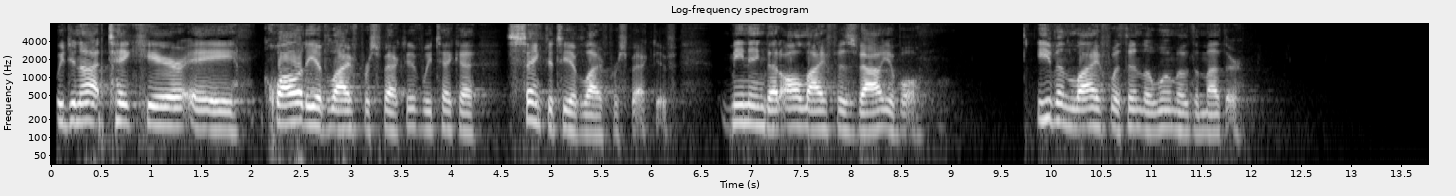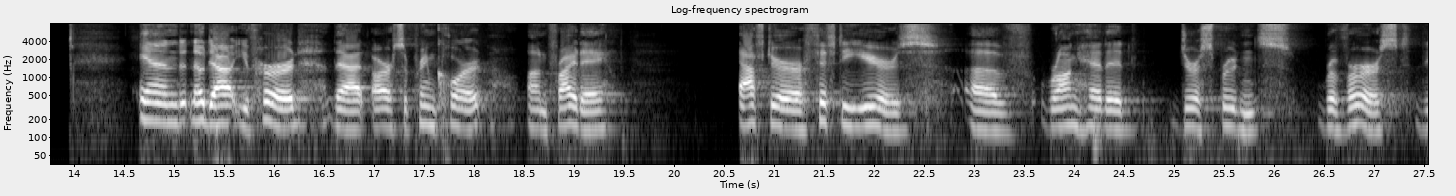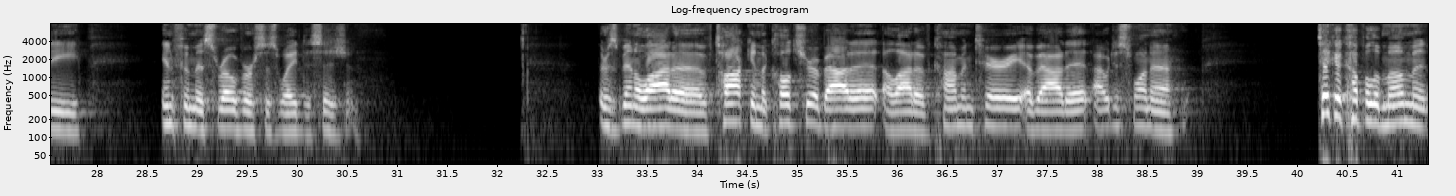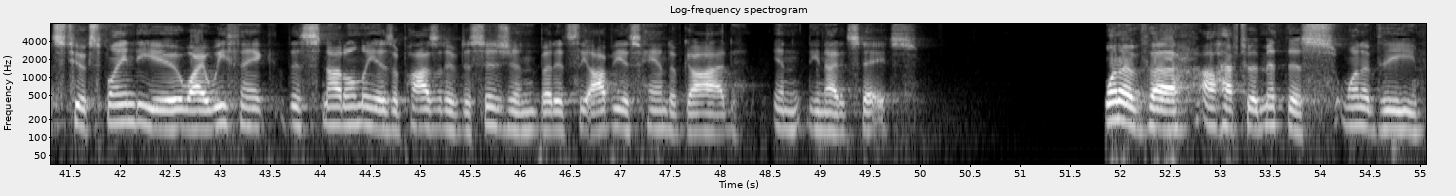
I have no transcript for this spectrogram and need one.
We do not take here a quality of life perspective, we take a sanctity of life perspective, meaning that all life is valuable, even life within the womb of the mother. And no doubt you've heard that our Supreme Court on Friday, after 50 years of wrongheaded jurisprudence reversed the infamous Roe versus Wade decision. There's been a lot of talk in the culture about it, a lot of commentary about it. I just want to take a couple of moments to explain to you why we think this not only is a positive decision, but it's the obvious hand of God in the United States. One of, uh, I'll have to admit this, one of the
